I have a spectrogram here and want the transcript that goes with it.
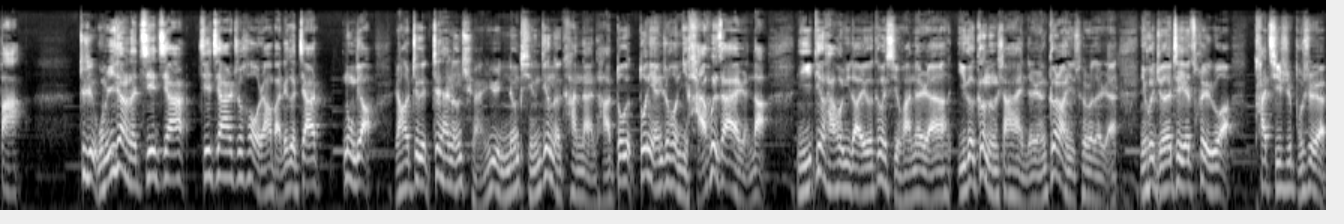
疤，就是我们一定要让它结痂，结痂之后，然后把这个痂弄掉，然后这个这才能痊愈，你能平静的看待它。多多年之后，你还会再爱人的，你一定还会遇到一个更喜欢的人，一个更能伤害你的人，更让你脆弱的人，你会觉得这些脆弱。它其实不是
